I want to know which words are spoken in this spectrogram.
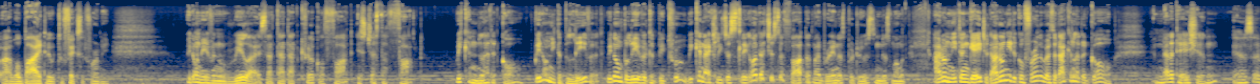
I will buy to to fix it for me. We don't even realize that that, that critical thought is just a thought we can let it go. We don't need to believe it. We don't believe it to be true. We can actually just say, oh, that's just a thought that my brain has produced in this moment. I don't need to engage it. I don't need to go further with it. I can let it go. And meditation is a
